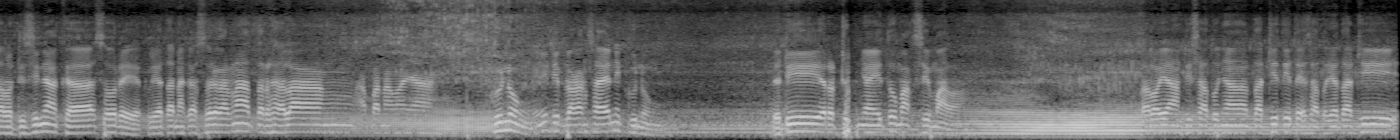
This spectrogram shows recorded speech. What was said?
Kalau di sini agak sore, kelihatan agak sore karena terhalang apa namanya gunung. Ini di belakang saya ini gunung. Jadi redupnya itu maksimal. Kalau yang di satunya tadi titik satunya tadi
